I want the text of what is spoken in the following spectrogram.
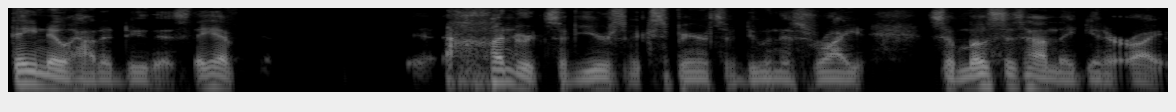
they know how to do this. They have hundreds of years of experience of doing this right. So most of the time, they get it right.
